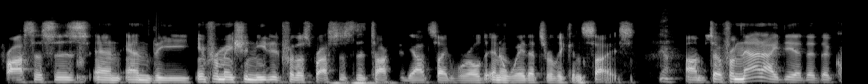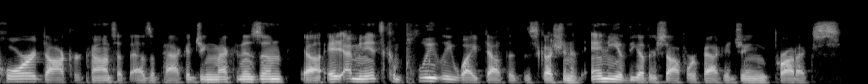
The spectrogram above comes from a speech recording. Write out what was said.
processes and, and the information needed for those processes to talk to the outside world in a way that's really concise. Yeah. Um, so from that idea that the core Docker concept as a packaging mechanism, uh, it, I mean, it's completely wiped out the discussion of any of the other software packaging products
